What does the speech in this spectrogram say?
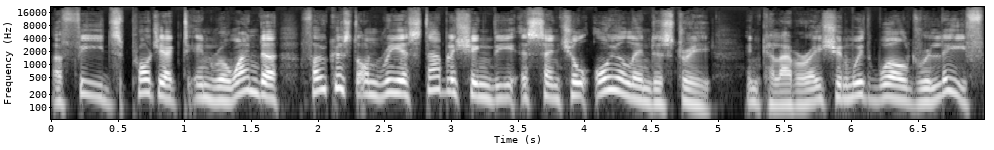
A feeds project in Rwanda focused on re establishing the essential oil industry in collaboration with World Relief,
